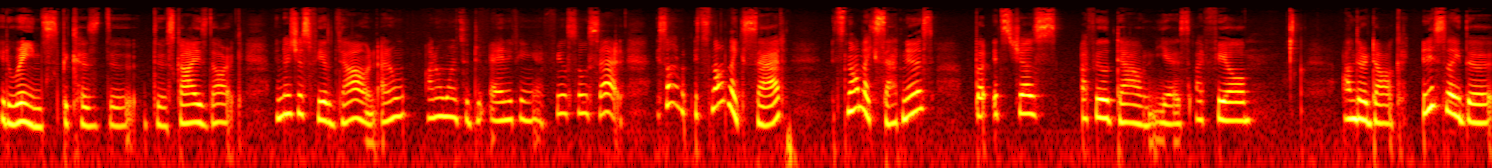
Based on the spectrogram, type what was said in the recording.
it rains because the the sky is dark and i just feel down. I don't i don't want to do anything. I feel so sad. It's not it's not like sad. It's not like sadness but it's just i feel down. Yes i feel underdog it is like the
